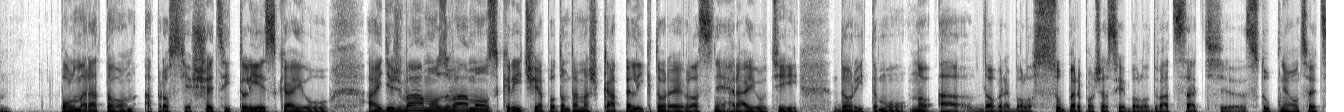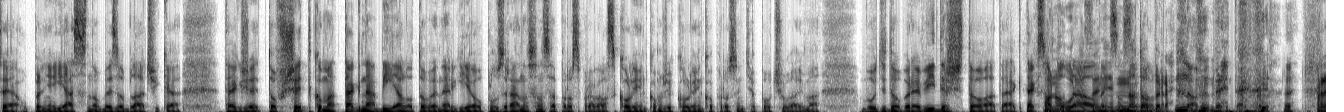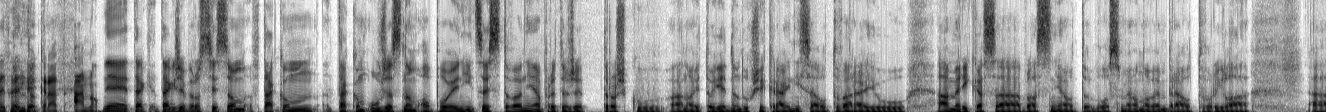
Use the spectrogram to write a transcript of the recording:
polmaratón a proste všetci tlieskajú a ideš vámos, vámos, kričia, potom tam máš kapely, ktoré vlastne hrajú ti do rytmu. No a dobre, bolo super počasie, bolo 20 stupňov cca, úplne jasno, bez obláčika, takže to všetko ma tak nabíjalo to energiou, plus ráno som sa prosprával s Kolienkom, že Kolienko, prosím ťa, počúvaj ma, buď dobre, vydrž to a tak. Tak som ono to dal, tak som no dobre. No dobre, tak. Pre tentokrát áno. Nie, tak, takže proste som v takom, takom úžasnom rýchlostnom opojení cestovania, pretože trošku, áno, je to jednoduchšie, krajiny sa otvárajú, Amerika sa vlastne od 8. novembra otvorila a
